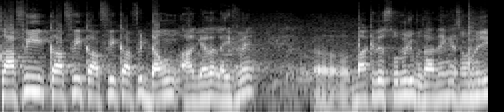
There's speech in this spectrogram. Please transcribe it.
काफ़ी काफ़ी काफ़ी काफ़ी डाउन आ गया था लाइफ में बाकी तो सोनू जी बता देंगे सोनू जी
